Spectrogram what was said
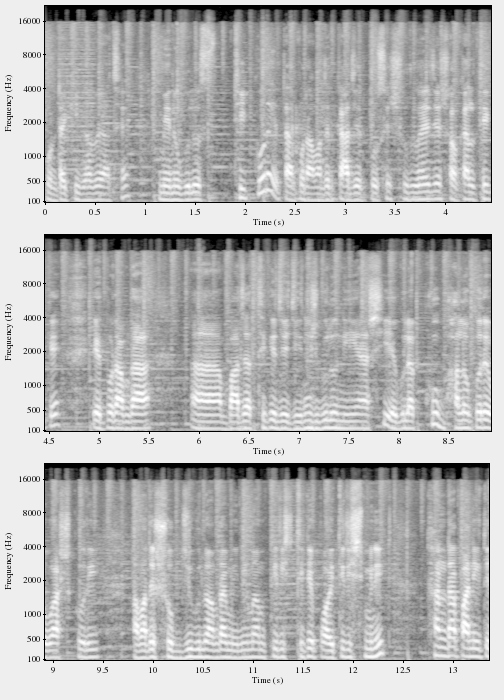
কোনটা কীভাবে আছে মেনুগুলো ঠিক করে তারপর আমাদের কাজের প্রসেস শুরু হয়ে যায় সকাল থেকে। এরপর আমরা বাজার থেকে যে জিনিসগুলো নিয়ে আসি, এগুলা খুব ভালো করে ওয়াশ করি। আমাদের সবজিগুলো আমরা মিনিমাম তিরিশ থেকে পঁয়ত্রিশ মিনিট ঠান্ডা পানিতে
